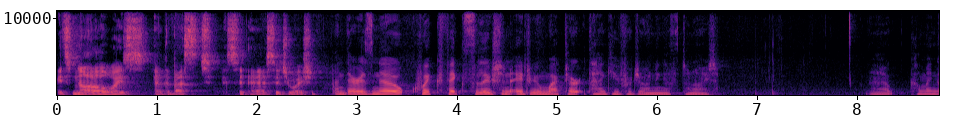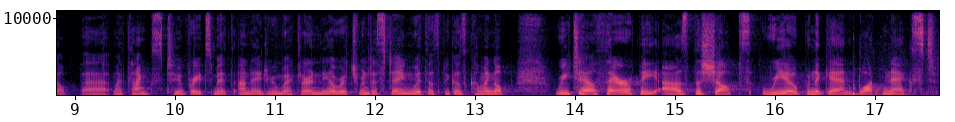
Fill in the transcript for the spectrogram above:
it's not always uh, the best situation. And there is no quick fix solution. Adrian Weckler, thank you for joining us tonight. Now, coming up, uh, my thanks to Bríd Smith and Adrian Weckler and Neale Richmond is staying with us because coming up, retail therapy as the shops reopen again. What next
